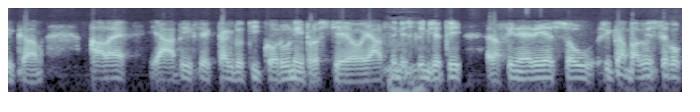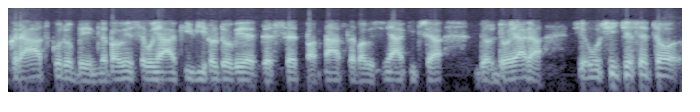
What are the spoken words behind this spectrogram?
říkám, ale já bych řekl tak do té koruny prostě, jo. Já si hmm. myslím, že ty rafinérie jsou, říkám, bavím se o krátkodobí, nebavím se o nějaký výhodově 10, 15, nebavím se nějaký třeba do, do jara že určitě se to,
